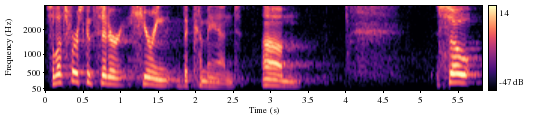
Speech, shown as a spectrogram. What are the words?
So let's first consider hearing the command. Um, so,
